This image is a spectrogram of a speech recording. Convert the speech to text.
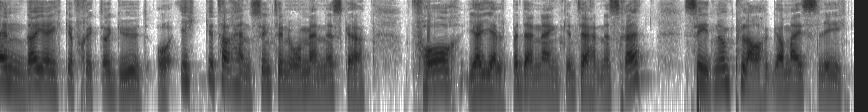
enda jeg ikke frykter Gud og ikke tar hensyn til noe menneske, får jeg hjelpe denne enken til hennes rett, siden hun plager meg slik.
